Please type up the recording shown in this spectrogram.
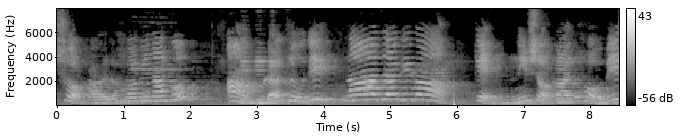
সকাল হবে না গো। আমরা যদি না জাগি মা, কেমনি সকাল হবে?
